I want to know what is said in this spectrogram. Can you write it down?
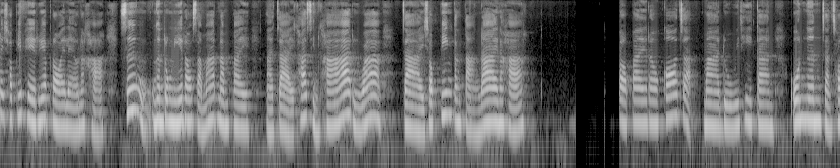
ใน s h o p e e Pay เรียบร้อยแล้วนะคะ ซึ่งเงินตรงนี้เราสามารถนำไปจ่ายค่าสินค้าหรือว่า จ่ายช้อปปิ้งต่างๆได้นะคะ ต่อไปเราก็จะมาดูวิธีการโอนเงินจาก s h o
